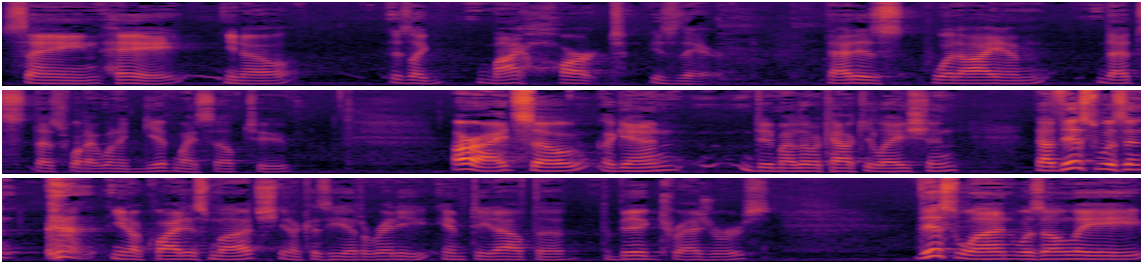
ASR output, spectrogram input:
saying, hey, you know, it's like my heart is there. That is what I am, that's, that's what I want to give myself to. All right, so again, did my little calculation. Now, this wasn't, you know, quite as much, you know, because he had already emptied out the, the big treasures. This one was only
